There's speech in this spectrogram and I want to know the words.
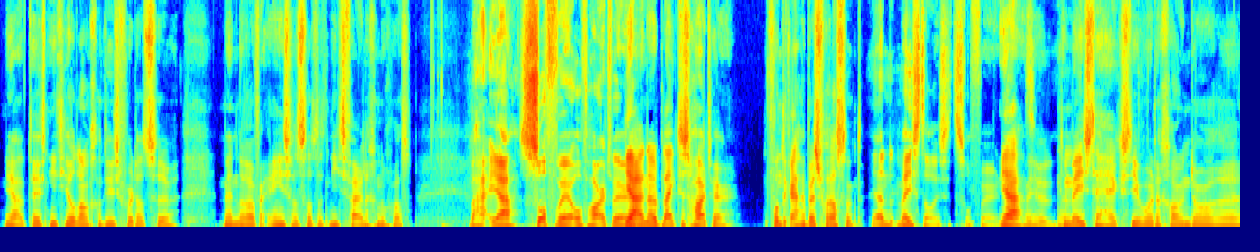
ja, het heeft niet heel lang geduurd voordat ze men erover eens was dat het niet veilig genoeg was. Maar ja, software of hardware. Ja, nou het blijkt dus hardware. Vond ik eigenlijk best verrassend. Ja, meestal is het software. Ja, de Ja. meeste hacks die worden gewoon door eh,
